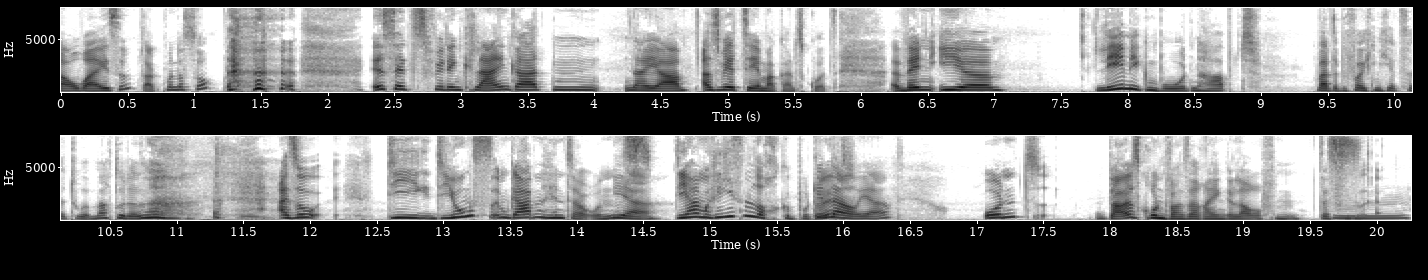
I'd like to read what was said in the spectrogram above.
Naturbaustoffbauweise, sagt man das so? Ist jetzt für den Kleingarten, naja, also wir erzählen mal ganz kurz. Wenn ihr lehmigen Boden habt, warte, bevor ich mich jetzt vertue, mach du das mal. Also die, die Jungs im Garten hinter uns, Ja. die haben ein Riesenloch gebuddelt. Genau, ja. Und da ist Grundwasser reingelaufen. Das Mhm.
